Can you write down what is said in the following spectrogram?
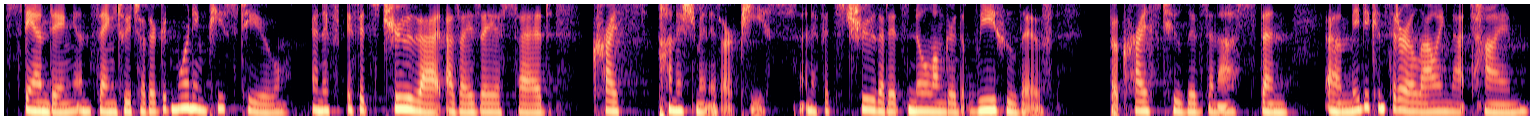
standing and saying to each other, Good morning, peace to you. And if, if it's true that, as Isaiah said, Christ's punishment is our peace, and if it's true that it's no longer that we who live, but Christ who lives in us, then um, maybe consider allowing that time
